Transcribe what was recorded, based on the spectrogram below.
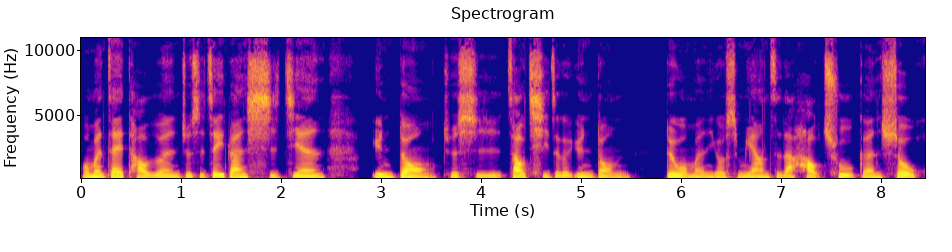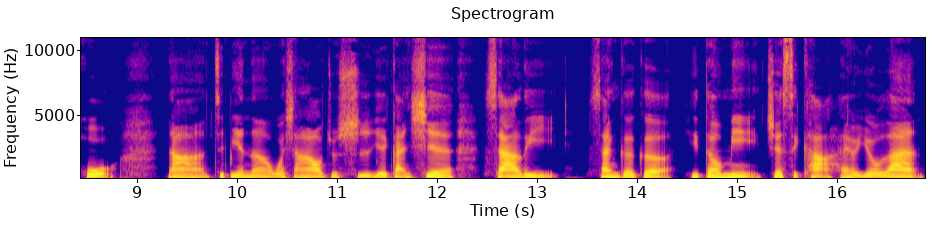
我们在讨论，就是这一段时间运动，就是早起这个运动对我们有什么样子的好处跟收获。那这边呢，我想要就是也感谢 Sally 三哥哥、Hitomi、Jessica 还有尤兰。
